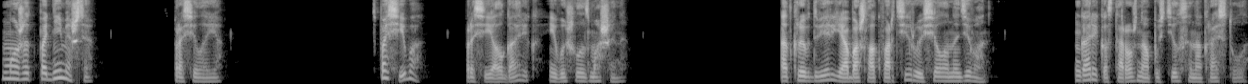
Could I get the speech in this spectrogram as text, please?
«Может, поднимешься?» — спросила я. «Спасибо», — просиял Гарик и вышел из машины. Открыв дверь, я обошла квартиру и села на диван. Гарик осторожно опустился на край стула.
